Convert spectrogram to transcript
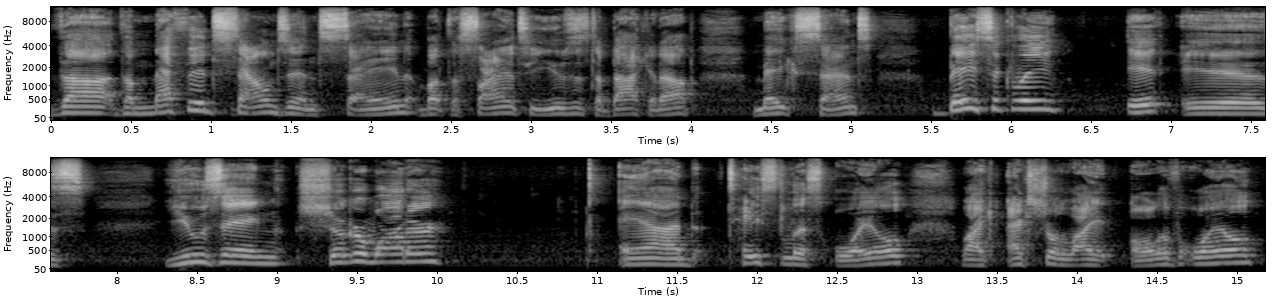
The, the method sounds insane, but the science he uses to back it up makes sense. Basically, it is using sugar water and tasteless oil, like extra light olive oil,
